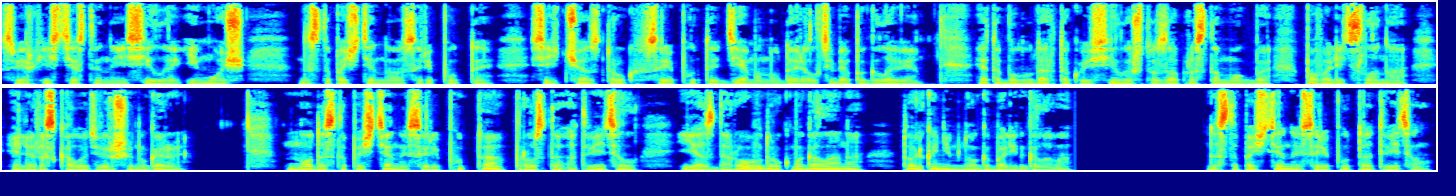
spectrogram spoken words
сверхъестественные силы и мощь достопочтенного Сарипутты. Сейчас, друг Сарипутта, демон ударил тебя по голове. Это был удар такой силы, что запросто мог бы повалить слона или расколоть вершину горы. Но достопочтенный Сарипутта просто ответил: "Я здоров, друг Магалана, только немного болит голова". Достопочтенный Сарипутта ответил:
